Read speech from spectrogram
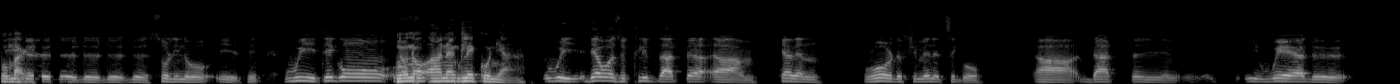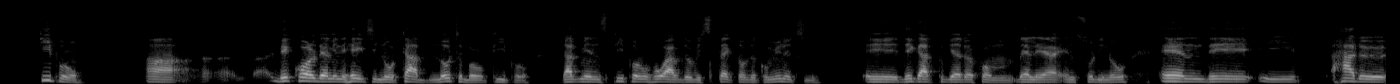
bon de, de, de, de, de Solino. Oui, t'es gon... Non, non, en anglais qu'on y a. Oui, there was a clip that uh, um, Kevin rolled a few minutes ago uh, that uh, where the people, uh, they call them in Haiti notab, notable people. That means people who have the respect of the community. Uh, they got together from Bel Air and Solino, and they uh, had a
